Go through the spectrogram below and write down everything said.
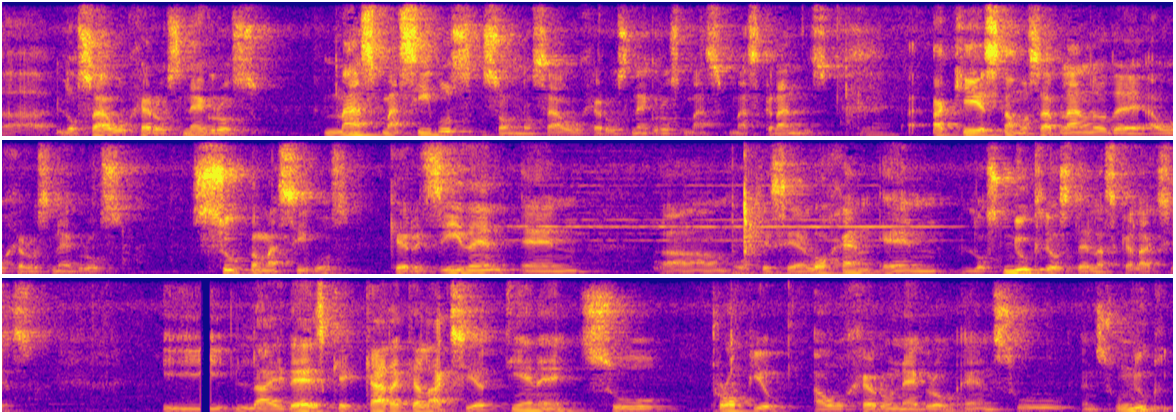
Ah, los agujeros negros más masivos son los agujeros negros más, más grandes. Aquí estamos hablando de agujeros negros supermasivos que residen en, um, o que se alojan en los núcleos de las galaxias. Y la idea es que cada galaxia tiene su propio agujero negro en su, en su núcleo.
